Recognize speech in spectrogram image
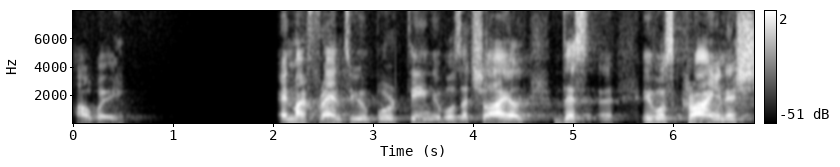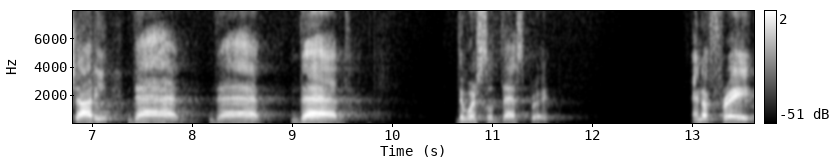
away. And my friend, too, poor thing, it was a child, this, uh, it was crying and shouting, Dad, Dad, Dad. They were so desperate and afraid.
